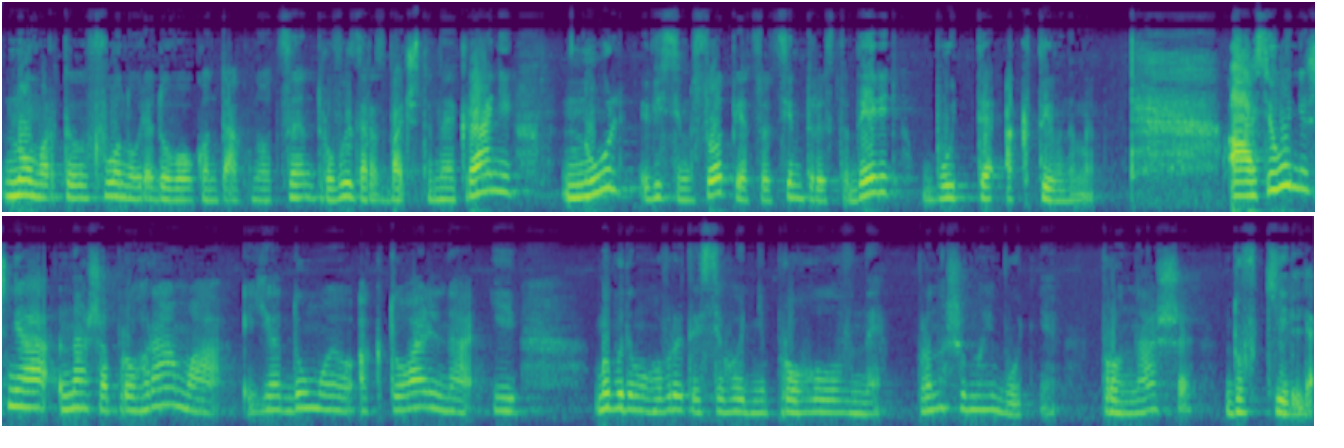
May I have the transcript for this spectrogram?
Номер телефону урядового контактного центру ви зараз бачите на екрані 0800 507 309. Будьте активними. А сьогоднішня наша програма, я думаю, актуальна, і ми будемо говорити сьогодні про головне, про наше майбутнє, про наше довкілля.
